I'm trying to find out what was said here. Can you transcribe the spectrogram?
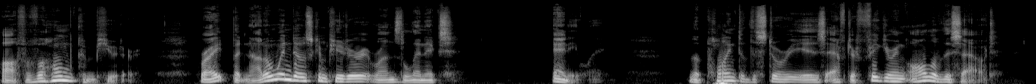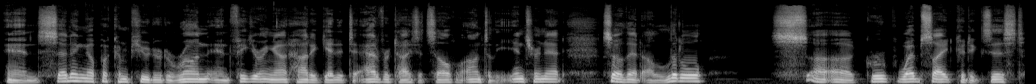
off of a home computer right? But not a Windows computer, it runs Linux. Anyway, the point of the story is after figuring all of this out and setting up a computer to run and figuring out how to get it to advertise itself onto the internet so that a little uh, group website could exist,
